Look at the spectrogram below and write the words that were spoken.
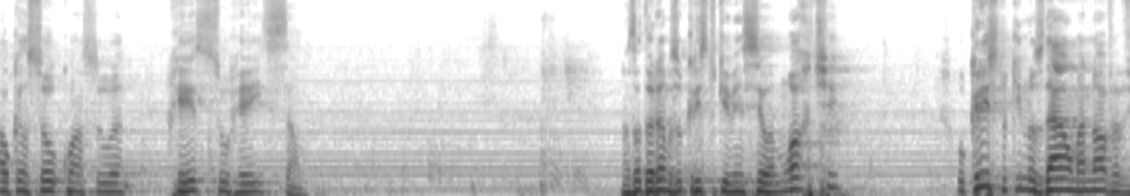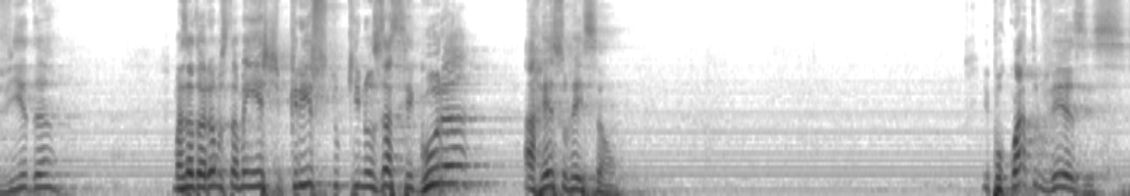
alcançou com a sua ressurreição. Nós adoramos o Cristo que venceu a morte, o Cristo que nos dá uma nova vida, mas adoramos também este Cristo que nos assegura a ressurreição. E por quatro vezes,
